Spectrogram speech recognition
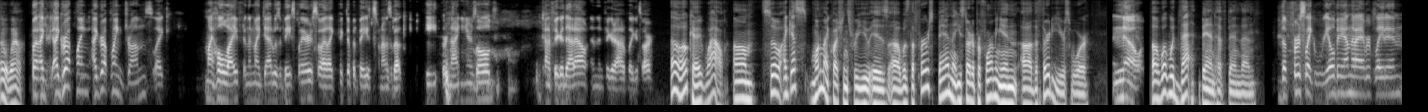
Oh wow! But I, I grew up playing I grew up playing drums like my whole life, and then my dad was a bass player, so I like picked up a bass when I was about eight or nine years old. Kind of figured that out, and then figured out how to play guitar. Oh, okay. Wow. Um, so I guess one of my questions for you is, uh, was the first band that you started performing in uh, the Thirty Years' War? No, Uh, what would that band have been then? the first like real band that I ever played in,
